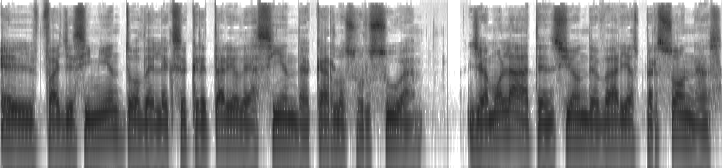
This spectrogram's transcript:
El fallecimiento del exsecretario de Hacienda, Carlos Ursúa, llamó la atención de varias personas,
